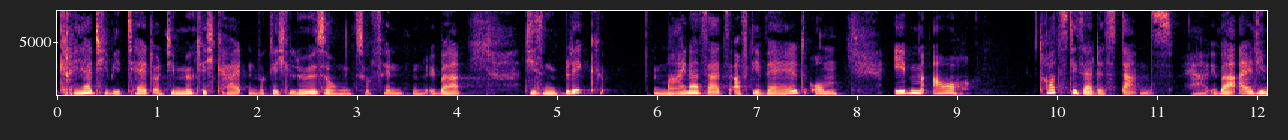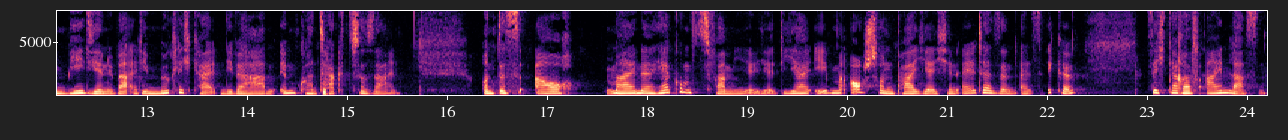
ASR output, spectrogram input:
Kreativität und die Möglichkeiten, wirklich Lösungen zu finden, über diesen Blick meinerseits auf die Welt, um eben auch trotz dieser Distanz, ja, über all die Medien, über all die Möglichkeiten, die wir haben, im Kontakt zu sein. Und das auch meine Herkunftsfamilie, die ja eben auch schon ein paar Jährchen älter sind als Icke, sich darauf einlassen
